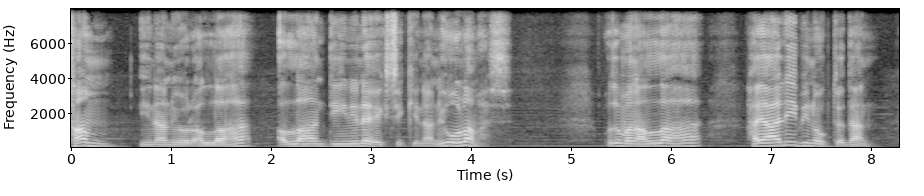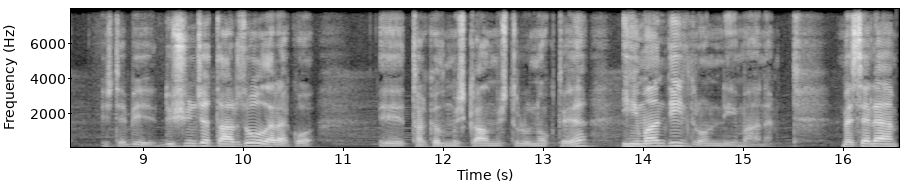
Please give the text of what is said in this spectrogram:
tam inanıyor Allah'a Allah'ın dinine eksik inanıyor olamaz. O zaman Allah'a hayali bir noktadan işte bir düşünce tarzı olarak o e, takılmış kalmıştır o noktaya. İman değildir onun imanı. Mesela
